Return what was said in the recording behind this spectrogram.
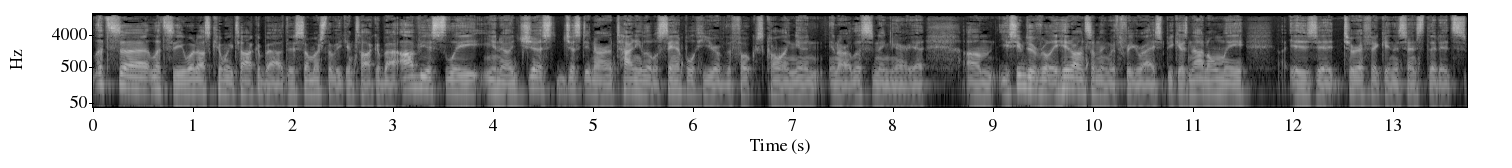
let's uh, let's see. What else can we talk about? There's so much that we can talk about. Obviously, you know, just just in our tiny little sample here of the folks calling in in our listening area, um, you seem to have really hit on something with free rice because not only is it terrific in the sense that it's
